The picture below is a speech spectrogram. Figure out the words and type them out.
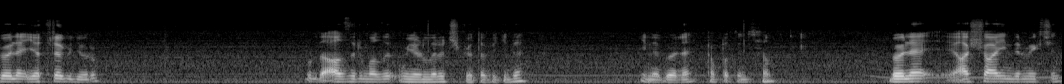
böyle yatırabiliyorum. Burada hazır mazır uyarıları çıkıyor tabii ki de. Yine böyle kapatırsam. Böyle aşağı indirmek için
